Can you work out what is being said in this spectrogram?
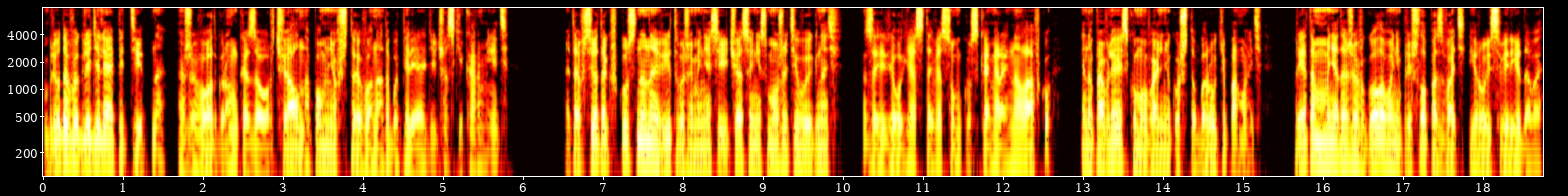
Блюда выглядели аппетитно, живот громко заурчал, напомнив, что его надо бы периодически кормить. «Это все так вкусно на вид, вы же меня сейчас и не сможете выгнать», заявил я, ставя сумку с камерой на лавку и направляясь к умывальнику, чтобы руки помыть. При этом мне даже в голову не пришло позвать Иру и Свиридова.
